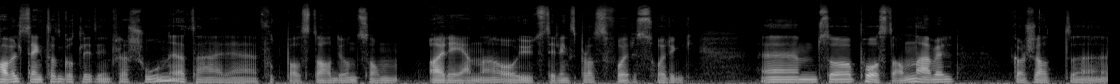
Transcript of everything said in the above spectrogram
har vel strengt tatt gått litt inflasjon i dette her eh, fotballstadion som arena og utstillingsplass for sorg. Eh, så påstanden er vel kanskje at eh,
